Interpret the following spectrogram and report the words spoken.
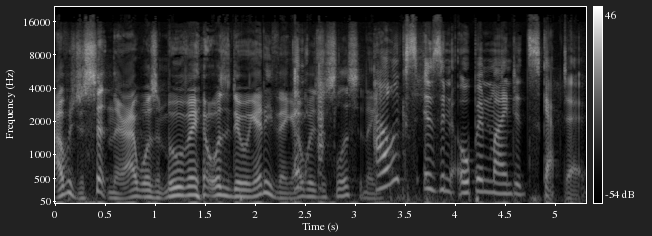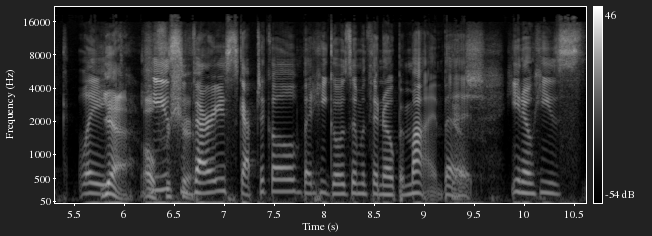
I was just sitting there. I wasn't moving. I wasn't doing anything. I was just listening. Alex is an open-minded skeptic. Like Yeah. Oh, he's sure. very skeptical, but he goes in with an open mind. But Yes. you know, he's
